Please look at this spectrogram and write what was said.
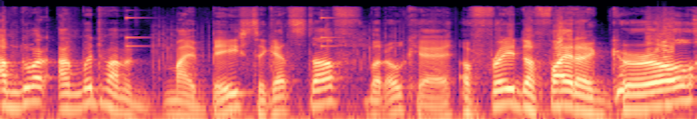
am going I'm going to my, my base to get stuff, but okay. Afraid to fight a girl?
